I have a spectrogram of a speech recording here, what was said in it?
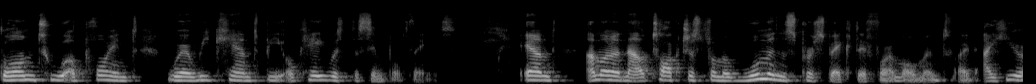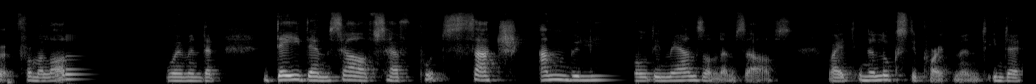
gone to a point where we can't be okay with the simple things. And I'm going to now talk just from a woman's perspective for a moment. I, I hear from a lot of women that they themselves have put such unbelievable demands on themselves, right? In the looks department, in the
